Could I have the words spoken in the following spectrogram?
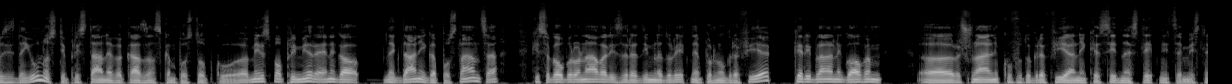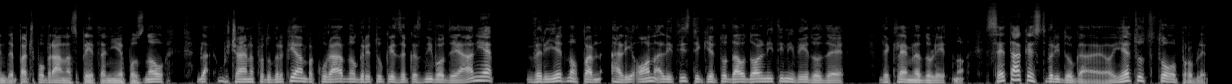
iz naivnosti pristane v kazenskem postopku. Imeli smo primer enega nekdanjega poslanca, ki so ga obravnavali zaradi mladoletne pornografije, ker je bila na njegovem uh, računalniku fotografija neke 17-letnice, mislim, da je pač pobrana spleta, ni je poznal. Običajna fotografija, ampak uradno gre tukaj za kaznivo dejanje. Verjetno pa ali on ali tisti, ki je to dal dol, niti ni vedel, da je dekle mladoletno. Vse take stvari dogajajo, je tudi to problem.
